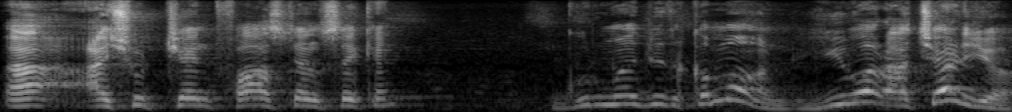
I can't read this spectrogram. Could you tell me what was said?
uh, I should chant first and second? Guru Maharaj, come on, you are Acharya.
